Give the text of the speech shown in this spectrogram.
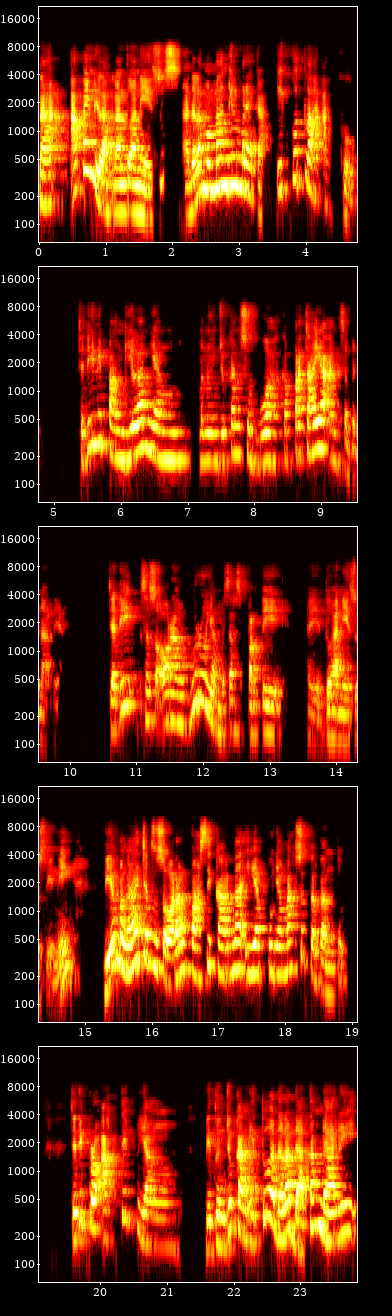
Nah, apa yang dilakukan Tuhan Yesus adalah memanggil mereka, "Ikutlah aku." Jadi ini panggilan yang menunjukkan sebuah kepercayaan sebenarnya. Jadi seseorang guru yang besar seperti eh, Tuhan Yesus ini, dia mengajak seseorang pasti karena ia punya maksud tertentu. Jadi proaktif yang ditunjukkan itu adalah datang dari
